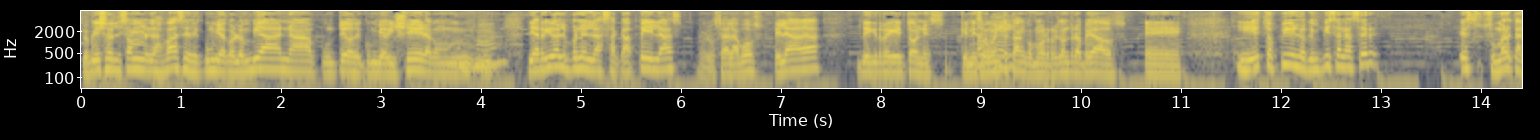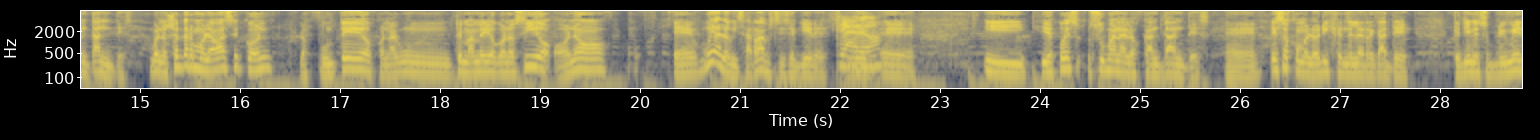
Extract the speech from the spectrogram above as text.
lo que ellos les llaman las bases de cumbia colombiana, punteos de cumbia villera, como, y arriba le ponen las acapelas, o sea, la voz pelada de reggaetones, que en ese momento están como recontrapegados. Eh, y estos pibes lo que empiezan a hacer es sumar cantantes. Bueno, yo te armo la base con los punteos, con algún tema medio conocido o no. eh, muy a lo bizarrap, si se quiere. Claro. También, eh, y, y después suman a los cantantes. Eh, eso es como el origen del RKT, que tiene su primer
